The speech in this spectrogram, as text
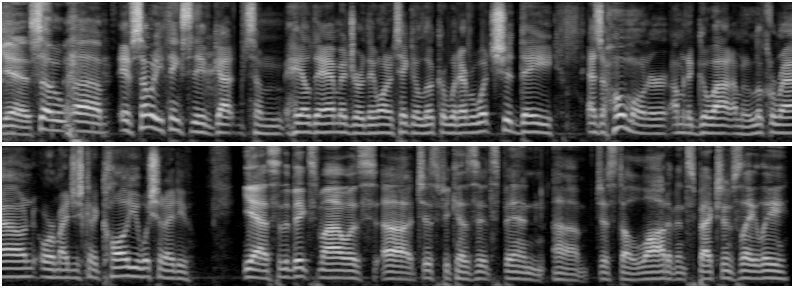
Yes. So um, if somebody thinks they've got some hail damage or they want to take a look or whatever, what should they, as a homeowner, I'm going to go out, I'm going to look around, or am I just going to call you? What should I do? Yeah, so the big smile was uh, just because it's been um, just a lot of inspections lately,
